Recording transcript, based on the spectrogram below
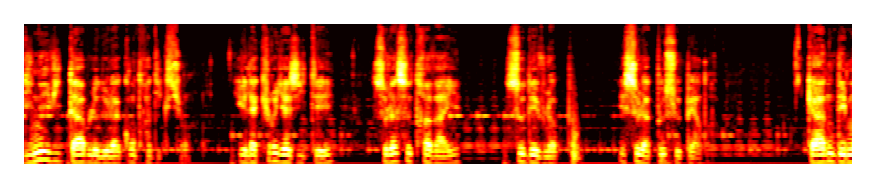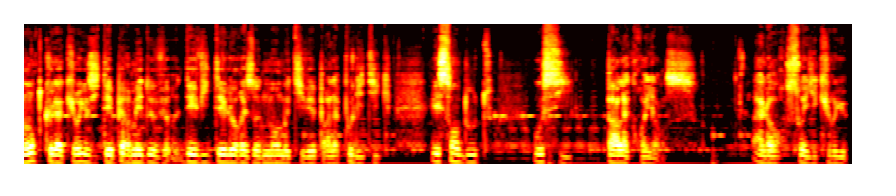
l'inévitable de la contradiction. Et la curiosité, cela se travaille, se développe, et cela peut se perdre. Kahn démontre que la curiosité permet d'éviter le raisonnement motivé par la politique, et sans doute aussi par la croyance. Alors soyez curieux.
